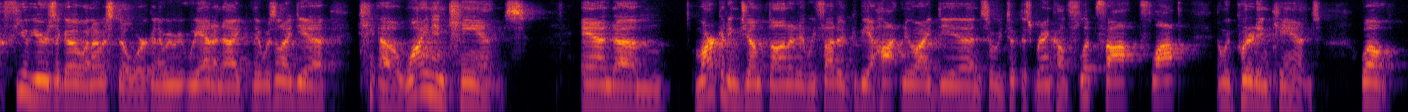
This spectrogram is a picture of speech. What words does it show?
a few years ago, when I was still working, we, we had a night. There was an idea, uh, wine in cans, and um, marketing jumped on it, and we thought it could be a hot new idea. And so we took this brand called Flip Flop, Flop and we put it in cans. Well,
